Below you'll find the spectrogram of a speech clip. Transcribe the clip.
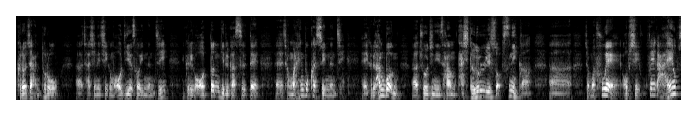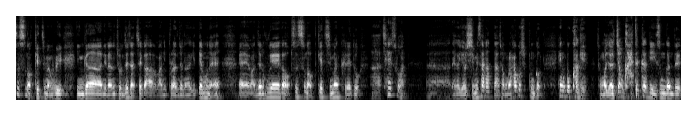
그러지 않도록 아, 자신이 지금 어디에 서 있는지 그리고 어떤 길을 갔을 때 정말 행복할 수 있는지 예, 그리고 한번 아, 주어진 이 삶 다시 되돌릴 수 없으니까 아, 정말 후회 없이 후회가 아예 없을 수는 없겠지만 우리 인간이라는 존재 자체가 많이 불안전하기 때문에 예, 완전 후회가 없을 수는 없겠지만 그래도 아, 최소한 아, 내가 열심히 살았다. 정말 하고 싶은 것 행복하게 정말 열정 가득하게 이 순간들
